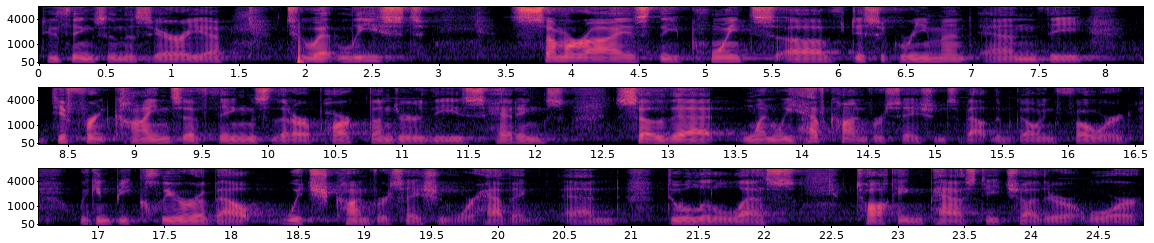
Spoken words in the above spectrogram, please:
do things in this area to at least summarize the points of disagreement and the different kinds of things that are parked under these headings so that when we have conversations about them going forward, we can be clear about which conversation we're having and do a little less talking past each other or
